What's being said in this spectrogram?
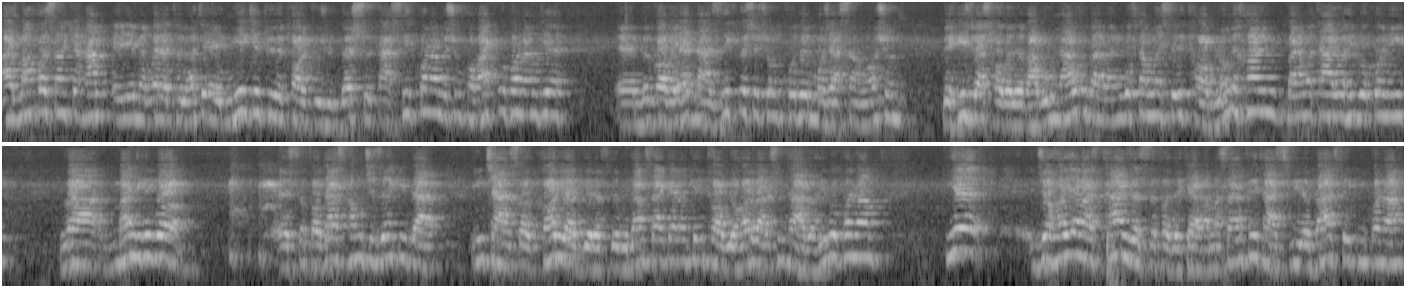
از من خواستم که هم یه مقدار اطلاعات علمی که توی پارک وجود داشت رو تصدیق کنم بهشون کمک بکنم که به واقعیت نزدیک بشه چون خود مجسمه هاشون به هیچ وجه قابل قبول نبود. من گفتم ما این سری تابلو می‌خوایم برای ما طراحی بکنیم و من دیگه با استفاده از همون چیزایی که در این چند سال کار یاد گرفته بودم سعی کردم که این تابلوها رو براشون طراحی بکنم. یه جاهایی هم از طنز استفاده کردم. مثلا توی تصویر بعد فکر می‌کنم.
